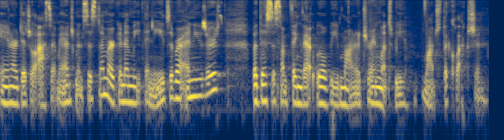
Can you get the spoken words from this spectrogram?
in our digital asset management system are going to meet the needs of our end users, but this is something that we'll be monitoring once we launch the collection.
